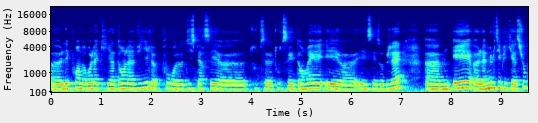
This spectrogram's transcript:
les points de relais qu'il y a dans la ville pour euh, disperser euh, toutes, toutes ces denrées et, euh, et ces objets Euh, et euh, la multiplication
